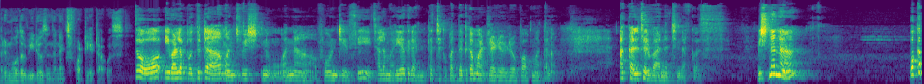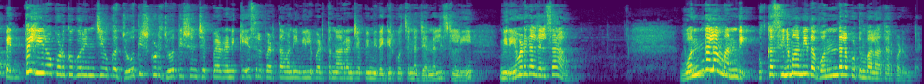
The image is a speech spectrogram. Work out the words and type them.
remove the videos in the next 48 hours. So ఇవాళ పొద్దుట మంచు విష్ణు అన్న ఫోన్ చేసి చాలా మర్యాదగా ఎంత చక్క పద్ధతిగా మాట్లాడాడు పాపం అతను. ఆ కల్చర్ బాగా నచ్చింది అఫ్కోర్స్ విష్ణన్న ఒక పెద్ద హీరో కొడుకు గురించి ఒక జ్యోతిష్కుడు జ్యోతిష్యం చెప్పాడని కేసులు పెడతామని వీళ్ళు పెడుతున్నారని చెప్పి మీ దగ్గరికి వచ్చిన జర్నలిస్టుల్ని మీరేమడగాలి తెలుసా? వందల మంది ఒక్క సినిమా మీద వందల కుటుంబాలు ఆధారపడి ఉంటాయి.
